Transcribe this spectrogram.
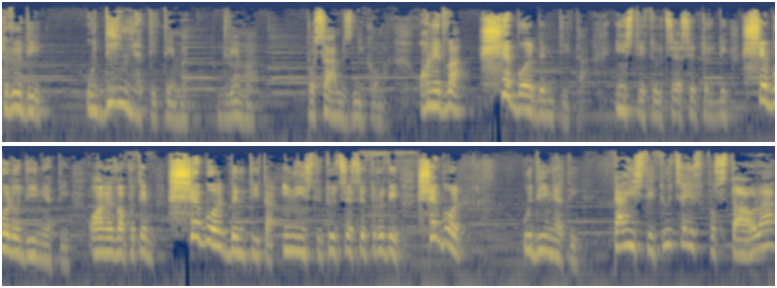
trudi udinjati tema dvema posameznikoma. One dva še bolj bentita, institucija se trudi še bolj udinjati, one dva potem še bolj bentita in institucija se trudi še bolj udinjati ta institucija izpostavlja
